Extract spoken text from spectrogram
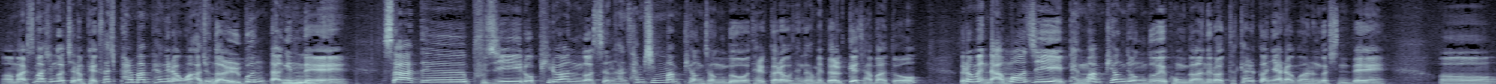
어, 말씀하신 것처럼 148만 평이라고 아주 넓은 땅인데 음. 사드 부지로 필요한 것은 한 30만 평 정도 될 거라고 생각합니다. 넓게 잡아도. 그러면 나머지 100만 평 정도의 공간을 어떻게 할 거냐라고 하는 것인데 어,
